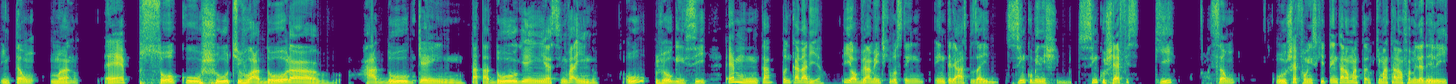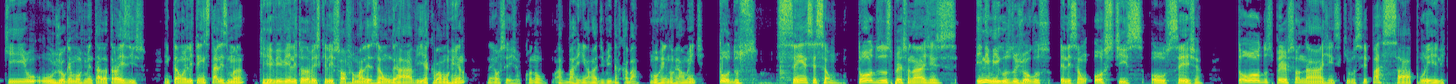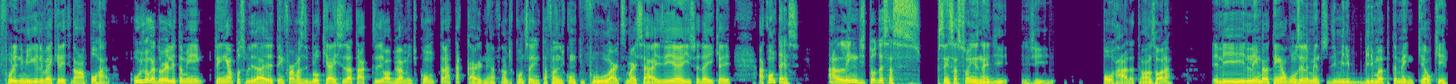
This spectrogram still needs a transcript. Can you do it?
Então, mano, é soco, chute, voadora, Hadouken, Tatadugen e assim vai indo. O jogo em si é muita pancadaria. E obviamente que você tem, entre aspas, aí cinco, mini, cinco chefes que são os chefões que tentaram matar, que mataram a família dele e que o, o jogo é movimentado através disso. Então ele tem esse talismã que revive ele toda vez que ele sofre uma lesão grave e acaba morrendo, né? Ou seja, quando a barrinha lá de vida acaba morrendo realmente todos, sem exceção, todos os personagens inimigos dos jogos, eles são hostis, ou seja, todos os personagens que você passar por ele, que for inimigo, ele vai querer te dar uma porrada. O jogador, ele também tem a possibilidade, ele tem formas de bloquear esses ataques e, obviamente, contra-atacar, né? Afinal de contas, a gente tá falando de Kung Fu, artes marciais, e é isso daí que acontece. Além de todas essas sensações, né, de, de porrada até umas horas, ele lembra, tem alguns elementos de beat'em up também, que é o que?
